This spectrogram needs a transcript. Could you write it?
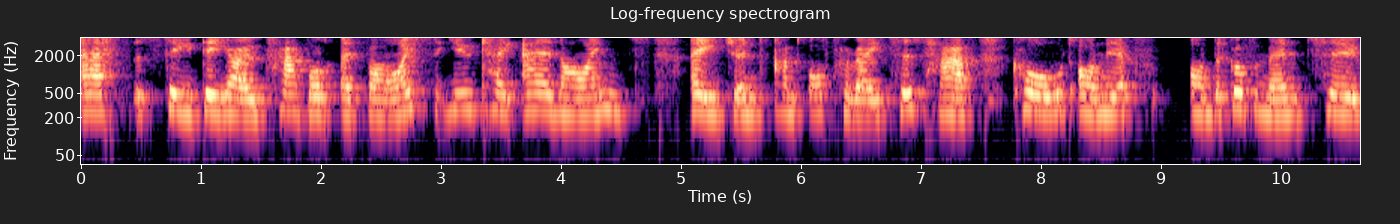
FCDO travel advice. UK airlines agent and operators have called on the on the government to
